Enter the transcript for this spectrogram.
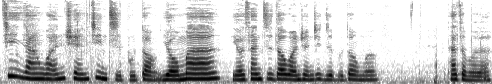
竟然完全静止不动，有吗？有三只都完全静止不动吗？它怎么了？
